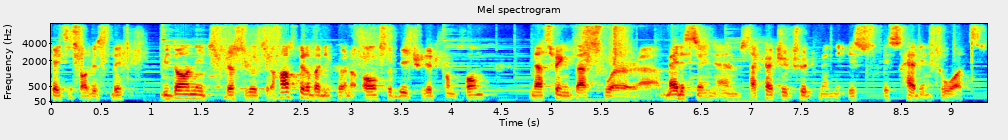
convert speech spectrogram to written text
cases, obviously, you don't need to just go to the hospital, but you can also be treated from home. And I think that's where uh, medicine and psychiatric treatment is, is heading towards.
